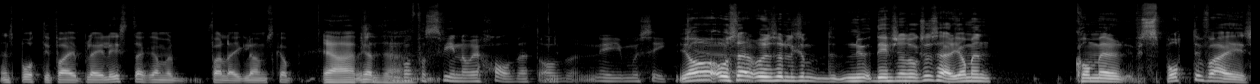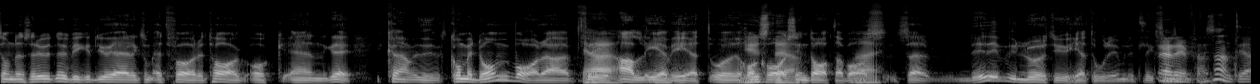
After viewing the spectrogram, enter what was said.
en Spotify-playlista kan väl falla i glömska. Ja, Helt- absolut. Den bara försvinner i havet av ny musik. Ja, och så, här, och så liksom, nu, det känns också så här, ja men kommer Spotify som den ser ut nu, vilket ju är liksom ett företag och en grej, kan, kommer de vara för Ja. all evighet och ha Just kvar det, ja. sin databas? Så här, det låter ju helt orimligt. Liksom. Ja, det är fan sant ja.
